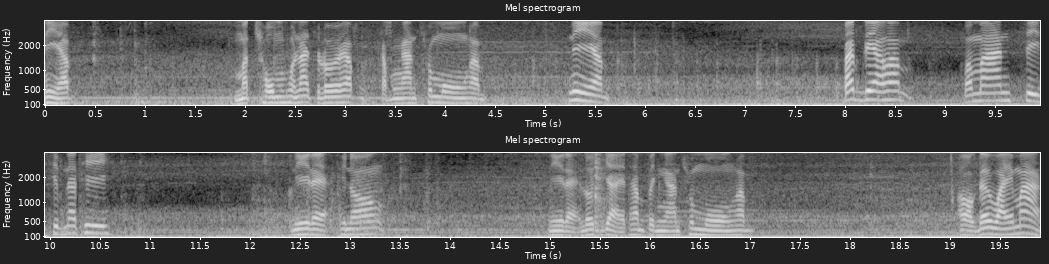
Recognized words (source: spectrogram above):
นี่ครับ มาชมหัวหน้าจรวยครับ กับงานชั่วโมงครับ นี่ครับ แป๊บเดียวครับ ประมาณ 40 นาที นี่แหละพี่น้อง นี่แหละรถใหญ่ทำเป็นงานชั่วโมงครับ ออกได้ไวมาก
